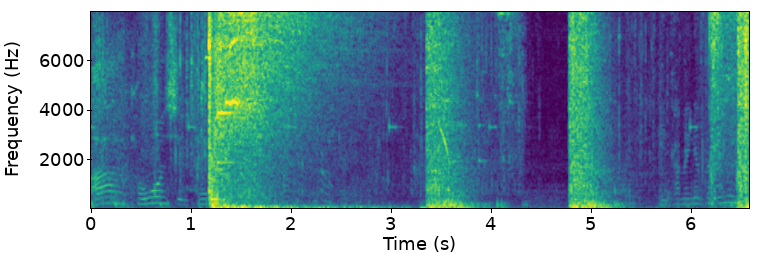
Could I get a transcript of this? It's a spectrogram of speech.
아 경호원실 경호원실 Incoming adrenaline.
